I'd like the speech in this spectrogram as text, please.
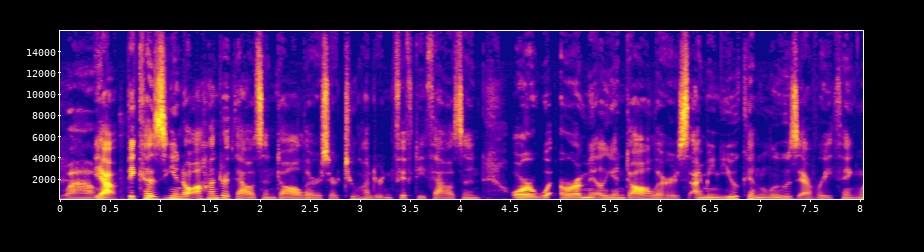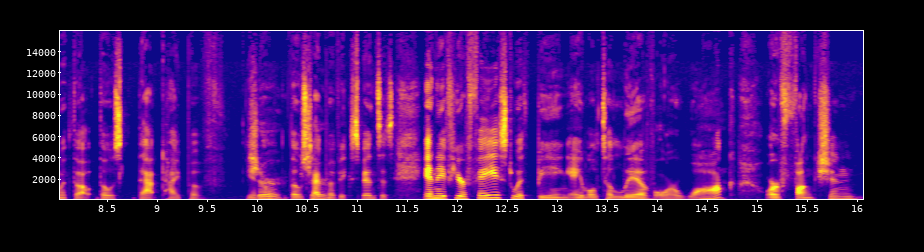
Wow. Yeah, because you know, a hundred thousand dollars or two hundred and fifty thousand or or a million dollars. I mean, you can lose everything with those that type of you know Sure, those type of expenses. And if you're faced with being able to live or Mm. walk or function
